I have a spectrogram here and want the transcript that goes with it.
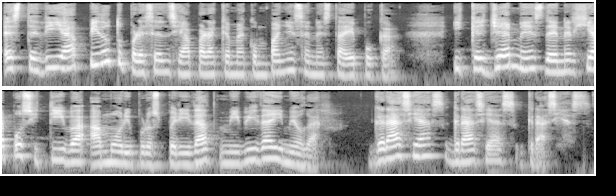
este día pido tu presencia para que me acompañes en esta época y que llenes de energía positiva, amor y prosperidad mi vida y mi hogar. Gracias, gracias, gracias.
